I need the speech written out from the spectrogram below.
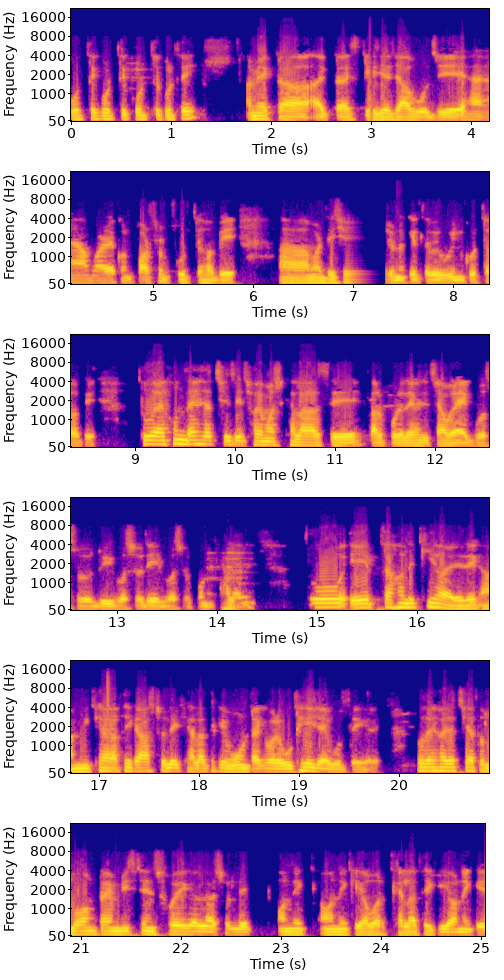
করতে করতে করতে করতে আমি একটা একটা স্টেজে যাব যে হ্যাঁ আমার এখন পারফর্ম করতে হবে আমার দেশের জন্য খেলতে হবে উইন করতে হবে। তো এখন দেখা যাচ্ছে যে ছয় মাস খেলা আছে, তারপরে দেখা যাচ্ছে আবার এক বছর, দুই বছর, দেড় বছর কোনো খেলা নেই। তো এর তাহলে কি হয়? দেখ, আমি খেলা থেকে আসলে, খেলা থেকে মনটা একেবারে উঠেই যায় বলতে গেলে। তো দেখা যাচ্ছে এত লং টাইম ডিস্টেন্স হয়ে গেলে আসলে অনেক, অনেকে আবার খেলা থেকে অনেকে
